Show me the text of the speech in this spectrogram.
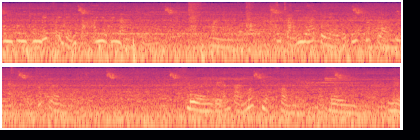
Không không không biết phải diễn tả như thế nào. Mà cái cảm giác bây giờ của tuyết rất là rất là buồn vì anh tài mất một phần mà buồn nhiều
